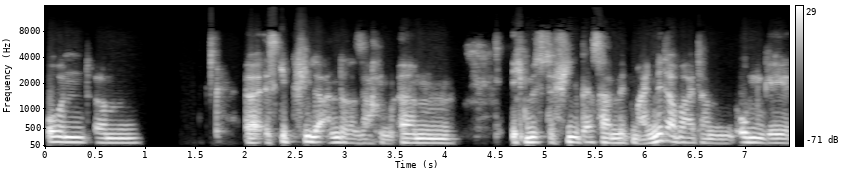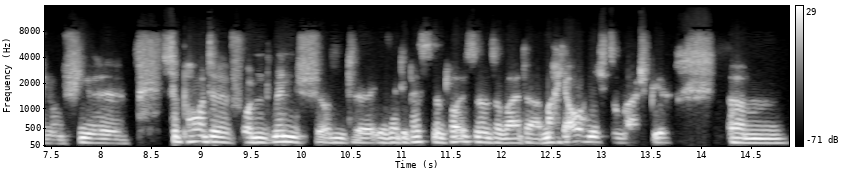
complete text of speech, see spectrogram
Und ähm, äh, es gibt viele andere Sachen. Ähm, ich müsste viel besser mit meinen Mitarbeitern umgehen und viel supportive und Mensch und äh, ihr seid die Besten und Tollsten und so weiter. Mache ich auch nicht zum Beispiel. Ähm,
